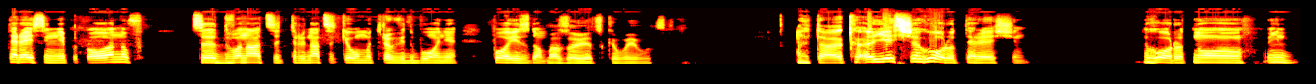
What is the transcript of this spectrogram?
Тересіні Пепелонов. Це 12-13 кілометрів від Боні поїздом. Мазовецьке воєводство. Так, є ще город Терещин. Город, ну він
